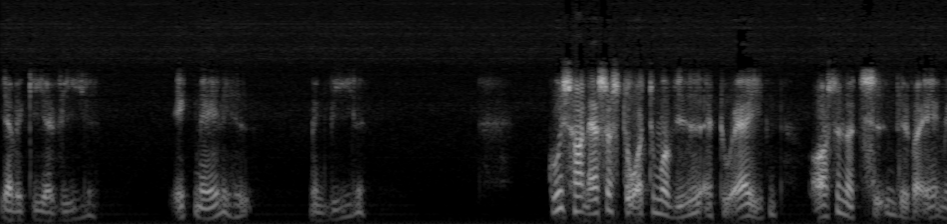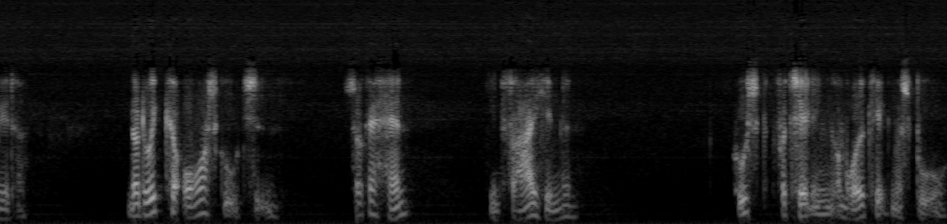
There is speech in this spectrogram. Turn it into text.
jeg vil give jer hvile. Ikke malighed, men hvile. Guds hånd er så stor, at du må vide, at du er i den, også når tiden løber af med dig. Når du ikke kan overskue tiden, så kan han, din far i himlen, Husk fortællingen om rødkælken og spore.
